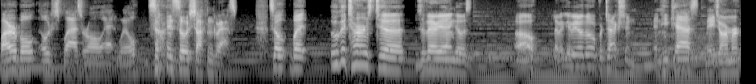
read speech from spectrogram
Firebolt, Eldritch Blast are all at will. So and so is Shocking Grasp. So, but Uga turns to Zavaria and goes, "Oh, let me give you a little protection." And he casts Mage Armor.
